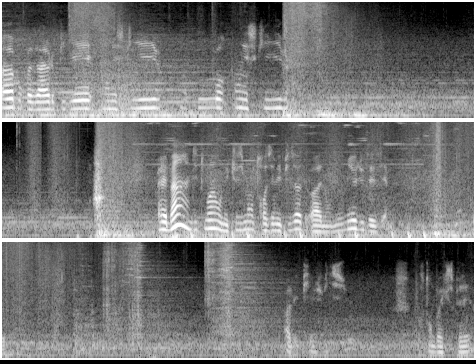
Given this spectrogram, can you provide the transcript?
Hop, on passe derrière le pilier, on esquive, on court, on esquive. Eh ben, dites-moi, on est quasiment au troisième épisode. Ouais, non, au milieu du deuxième. Ah, les pièges vicieux. Pourtant, bois expert. Rien.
